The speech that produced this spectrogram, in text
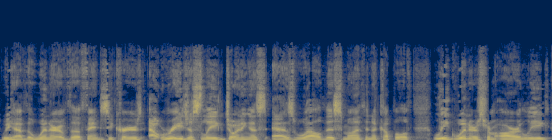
We have the winner of the Fantasy Couriers Outrageous League joining us as well this month, and a couple of league winners from our league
